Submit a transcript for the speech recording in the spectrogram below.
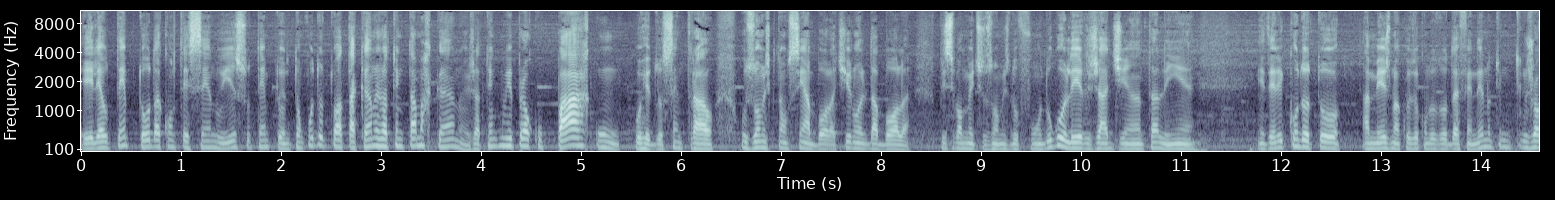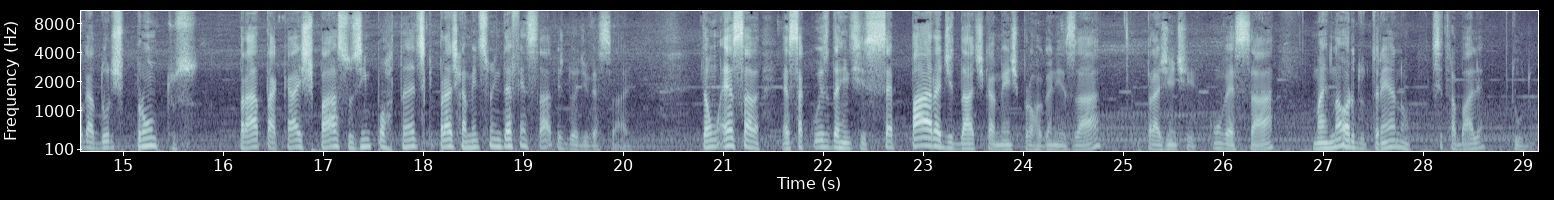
Ele é o tempo todo acontecendo isso o tempo todo. Então, quando eu estou atacando, eu já tenho que estar tá marcando, eu já tenho que me preocupar com o corredor central, os homens que estão sem a bola, tiram ele da bola, principalmente os homens do fundo, o goleiro já adianta a linha. Entendeu? Quando eu estou, a mesma coisa quando eu estou defendendo, eu tenho ter jogadores prontos para atacar espaços importantes que praticamente são indefensáveis do adversário. Então, essa, essa coisa da gente separa didaticamente para organizar, para a gente conversar, mas na hora do treino se trabalha tudo.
